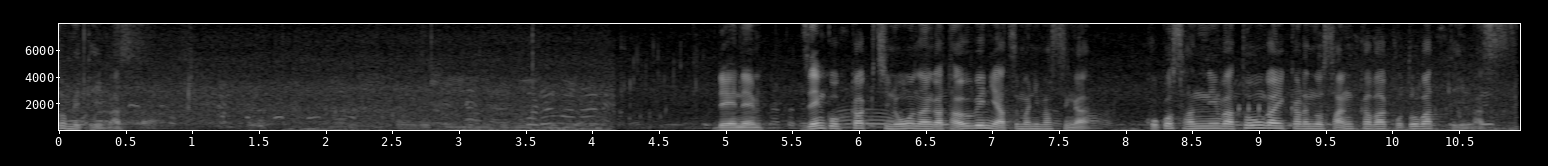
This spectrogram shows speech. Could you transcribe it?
努めています。例年全国各地のオーナーが田植えに集まりますがここ3年は当該からの参加は断っています。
